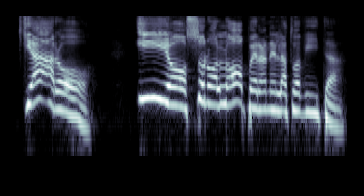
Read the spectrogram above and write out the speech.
chiaro, io sono all'opera nella tua vita.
